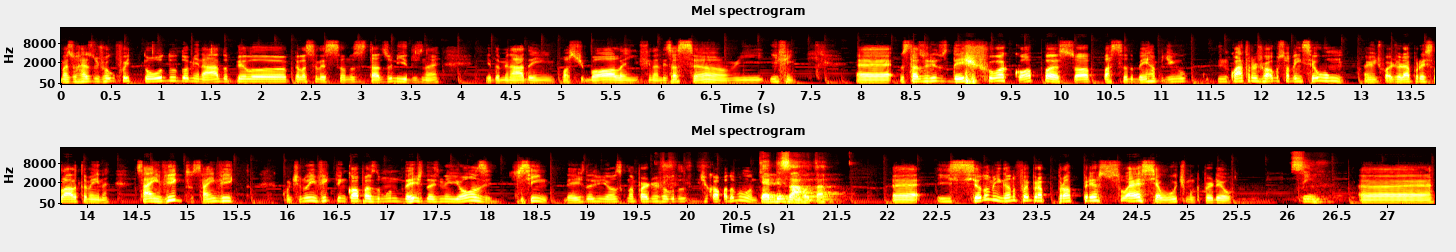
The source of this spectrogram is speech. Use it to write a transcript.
mas o resto do jogo foi todo dominado pelo, pela seleção dos Estados Unidos, né? E dominado em poste de bola, em finalização, e, enfim. É, os Estados Unidos deixou a Copa, só passando bem rapidinho, em quatro jogos só venceu um. A gente pode olhar por esse lado também, né? Sai invicto? Sai invicto. Continua invicto em Copas do Mundo desde 2011? Sim, desde 2011 que não perde um jogo de Copa do Mundo. Que é bizarro, tá? É, e se eu não me engano, foi para a própria Suécia o último que perdeu. Sim. É,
